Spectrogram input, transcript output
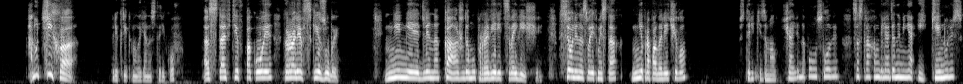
— А ну тихо! — прикрикнула я на стариков. — Оставьте в покое королевские зубы. Немедленно каждому проверить свои вещи. Все ли на своих местах, не пропало ли чего? Старики замолчали на полуслове, со страхом глядя на меня, и кинулись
